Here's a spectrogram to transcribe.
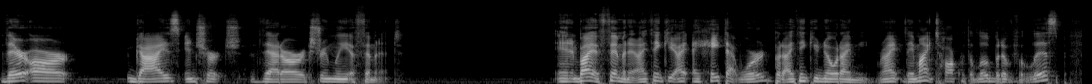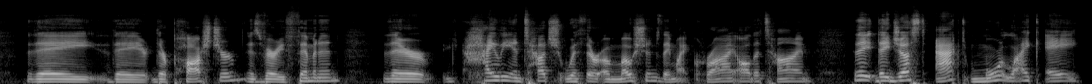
There are guys in church that are extremely effeminate. And by effeminate, I think I, I hate that word, but I think you know what I mean, right? They might talk with a little bit of a lisp. They they their posture is very feminine. They're highly in touch with their emotions. They might cry all the time. They they just act more like a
